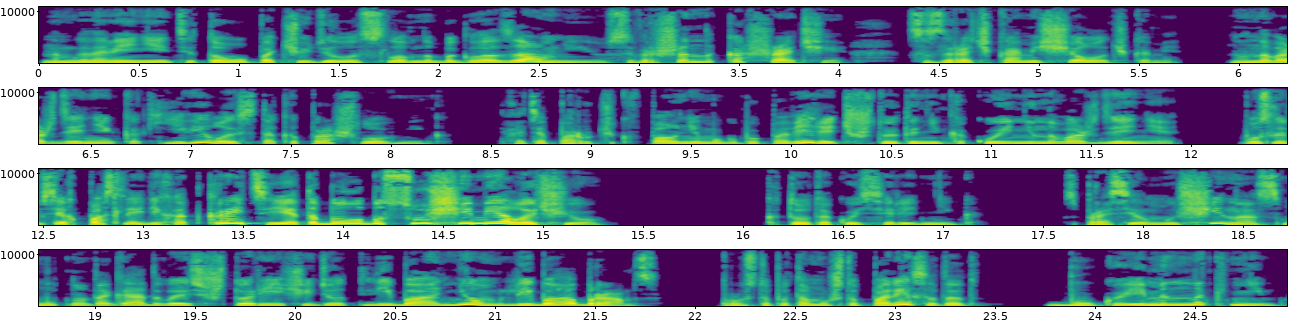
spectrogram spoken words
На мгновение Титову почудилось, словно бы глаза у нее совершенно кошачьи, со зрачками-щелочками. Но наваждение как явилось, так и прошло в миг. Хотя поручик вполне мог бы поверить, что это никакое не наваждение. После всех последних открытий это было бы сущей мелочью. «Кто такой середник?» — спросил мужчина, смутно догадываясь, что речь идет либо о нем, либо о Брамс. Просто потому что полез этот Бука именно к ним,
